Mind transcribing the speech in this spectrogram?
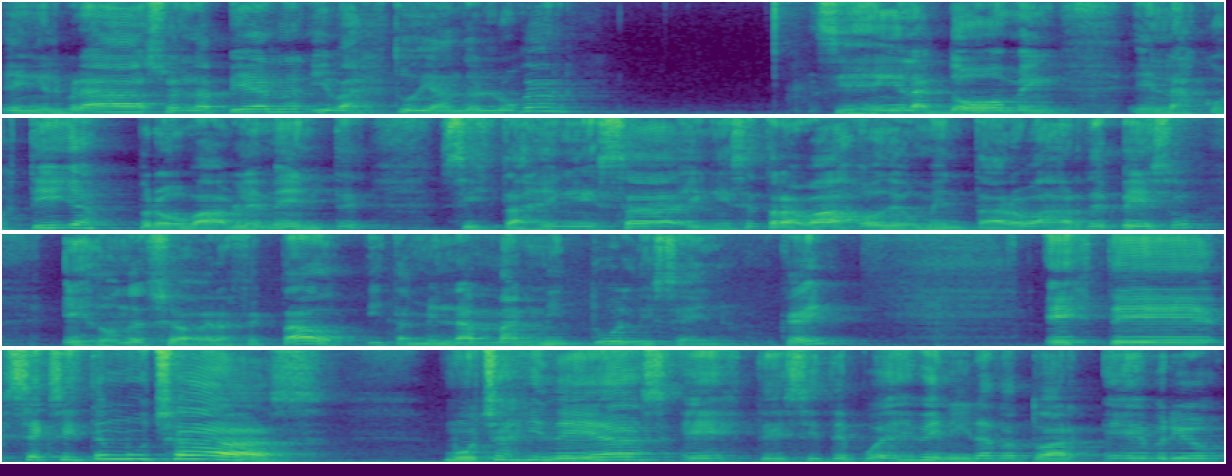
en el brazo, en la pierna y vas estudiando el lugar. Si es en el abdomen, en las costillas, probablemente, si estás en, esa, en ese trabajo de aumentar o bajar de peso, es donde se va a ver afectado. Y también la magnitud del diseño. Este, si existen muchas muchas ideas, este, si te puedes venir a tatuar ebrio,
